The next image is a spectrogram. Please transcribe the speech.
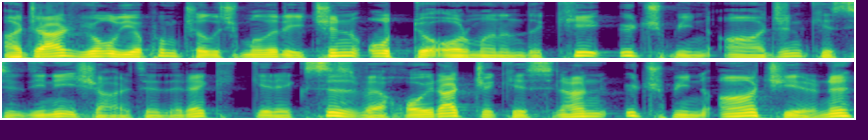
Acar, yol yapım çalışmaları için ODTÜ ormanındaki 3000 ağacın kesildiğini işaret ederek, gereksiz ve hoyratça kesilen 3000 ağaç yerine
